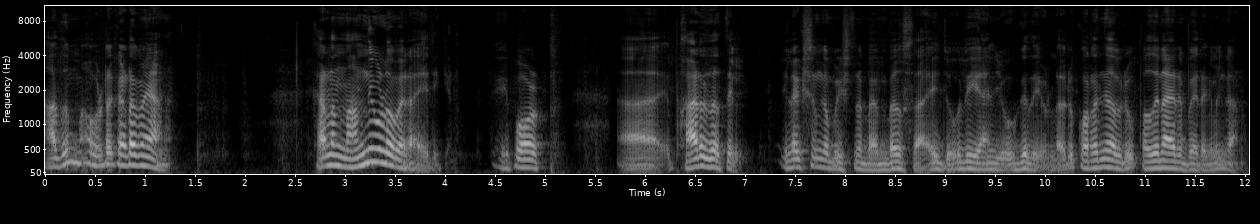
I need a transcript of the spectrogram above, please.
അതും അവരുടെ കടമയാണ്. കാരണം നന്ദിയുള്ളവരായിരിക്കണം. ഇപ്പോൾ ഭാരതത്തിൽ ഇലക്ഷൻ കമ്മീഷന്റെ മെമ്പേഴ്സായി ജോലി ചെയ്യാൻ യോഗ്യതയുള്ള ഒരു കുറഞ്ഞ ഒരു പതിനായിരം പേരെങ്കിലും കാണും.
